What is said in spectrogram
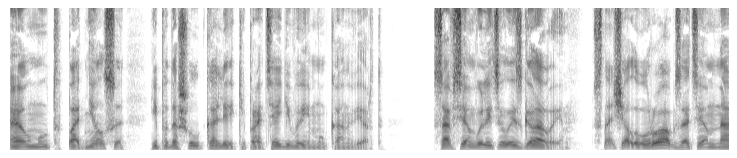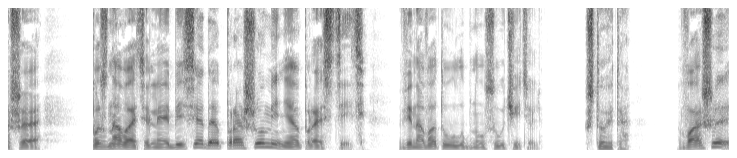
Элмут поднялся и подошел к коллеге, протягивая ему конверт. «Совсем вылетело из головы. Сначала урок, затем наша познавательная беседа. Прошу меня простить». Виновато улыбнулся учитель. «Что это?» «Ваша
